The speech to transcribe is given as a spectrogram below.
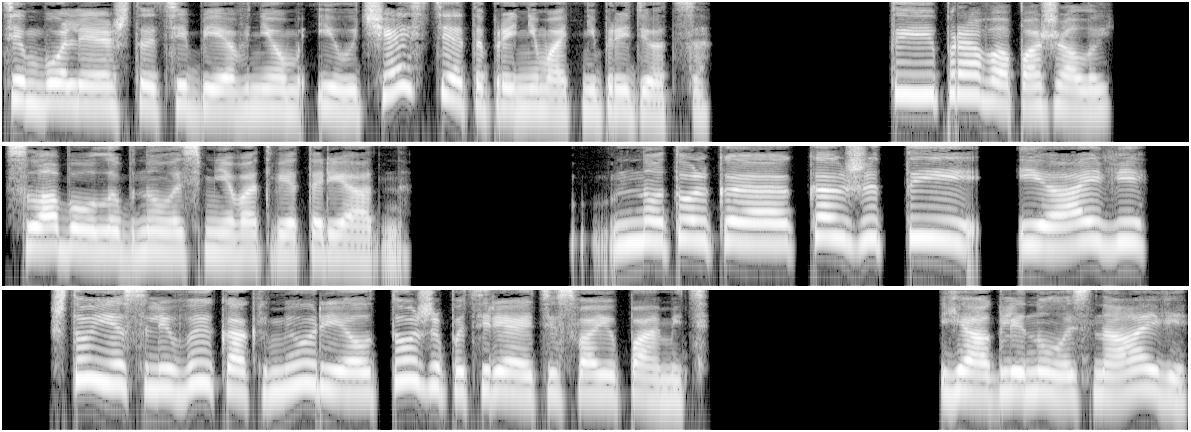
Тем более, что тебе в нем и участие это принимать не придется. Ты права, пожалуй, слабо улыбнулась мне в ответ Ариадна. Но только как же ты и Айви? Что если вы, как Мюриэл, тоже потеряете свою память? Я оглянулась на Айви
